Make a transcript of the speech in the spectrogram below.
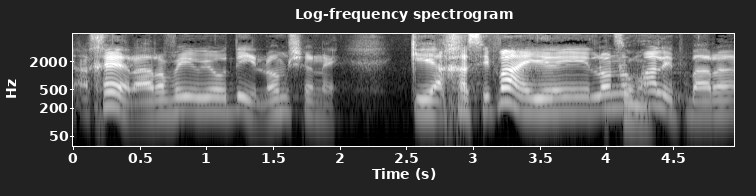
אחר, ערבי או יהודי, לא משנה. כי החשיפה היא לא עצומה. נורמלית, בר-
